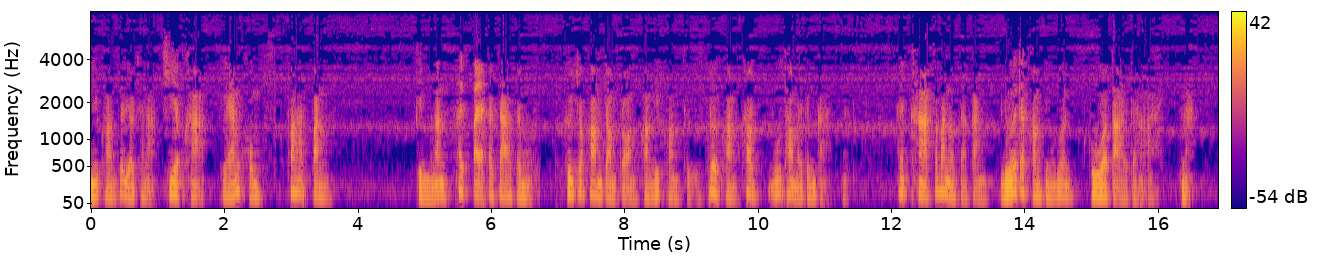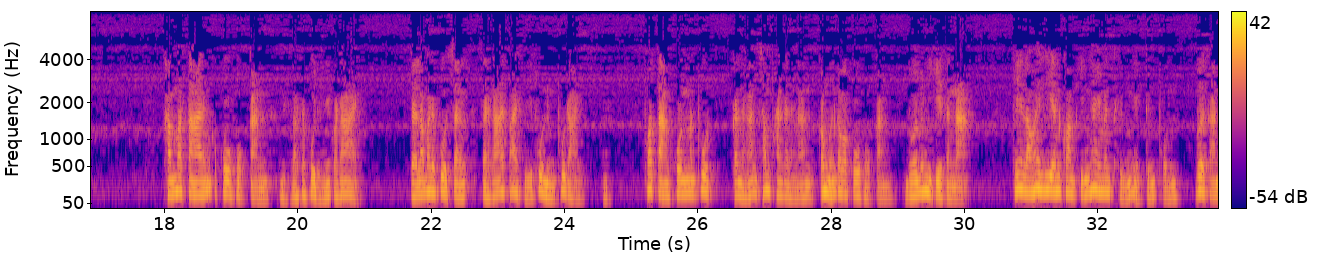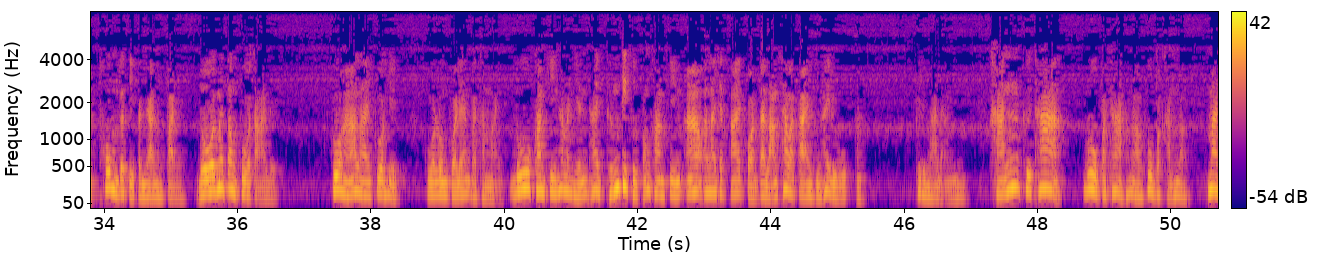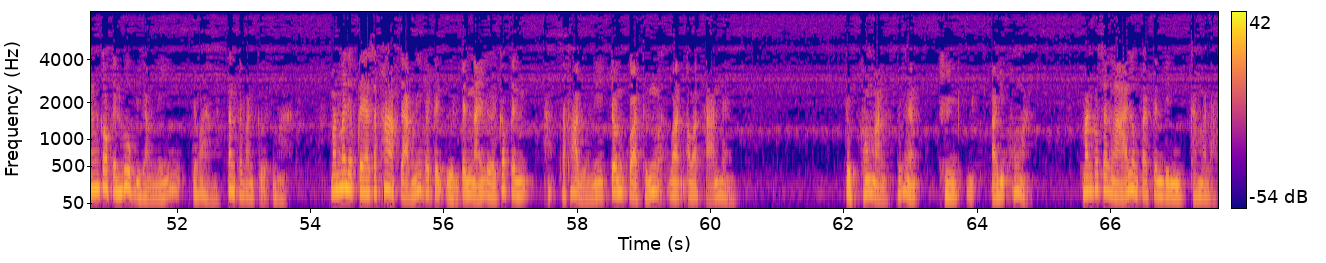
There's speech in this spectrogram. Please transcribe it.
มีความเฉลียวฉลาดเฉียบขาด แหลมคมฟาดฟันสิ่งนั้นให้แตกกระจายไปหมด คือชอบความจอมปลอมความยึดความถือ ด้วยความเข้ารู้เท่าไม่ถึงกันให้ขาดสะบั้นออกจากกัน เหลือแต่ความจริงล้วนกลัวตายไปหาอายนะ คำว่าตายมันก็โกหกกัน เราจะพูดอย่างนี้ก็ได้ แต่เราไม่ได้พูดใส่ใส่ร้ายป้ายสีผู้หนึ่งผู้ใด เพราะต่างคนมันพูดกันอย่างนั้นสัมพันธ์กันอย่างนั้น ก็เหมือนกับว่าโกหกกัน โดยไม่มีเจตนา ที่เราให้เรียนความจริงให้มันถึงเหตุถึงผล ด้วยการทุ่มสติปัญญาลงไป โดยไม่ต้องกลัวตายเลย กลัวหาอะไรกลัวเหตุกลัวลมกลัวแรงไปทำไม ดูความจริงให้มันเห็นให้ถึงที่สุดของความจริงอ้าวอะไรจะตายก่อนแต่หลังถ้าว่าตายจริงให้รู้พิจารณาอย่างนี้ ขันคือธาตุรูปประธาตุของเรารูปประขันเรา มันก็เป็นรูปอยู่อย่างนี้จะว่าตั้งแต่วันเกิดมา มันไม่ได้แปลสภาพจากนี้ไปเป็นอื่นเป็นไหนเลย ก็เป็นสภาพอยู่นี้ จนกว่าถึงวันอวสานแห่งจุดของมันหรือแห่งทีอายุของมันมันก็จะหลายลงไปเป็นดินธรรมดา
